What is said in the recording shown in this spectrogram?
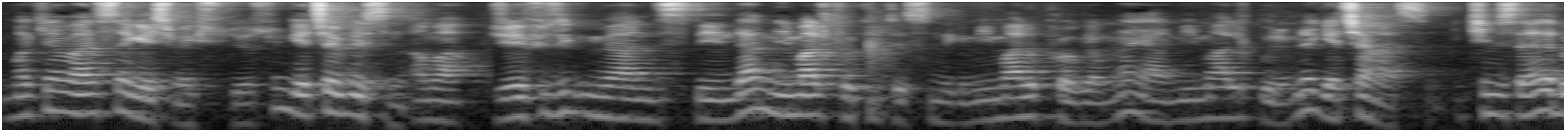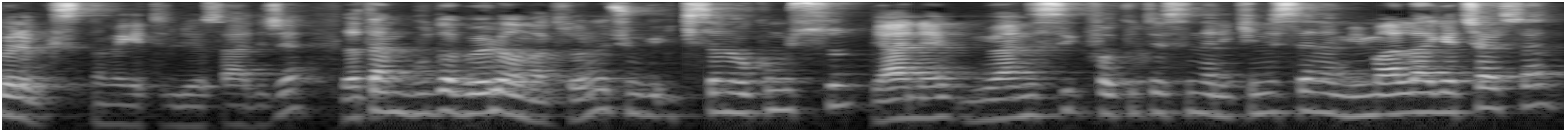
makine mühendisliğine geçmek istiyorsun. Geçebilirsin ama jeofizik mühendisliğinden mimarlık fakültesindeki mimarlık programına yani mimarlık bölümüne geçemezsin. İkinci sene de böyle bir kısıtlama getiriliyor sadece. Zaten bu da böyle olmak zorunda çünkü iki sene okumuşsun. Yani mühendislik fakültesinden ikinci sene mimarlığa geçersen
